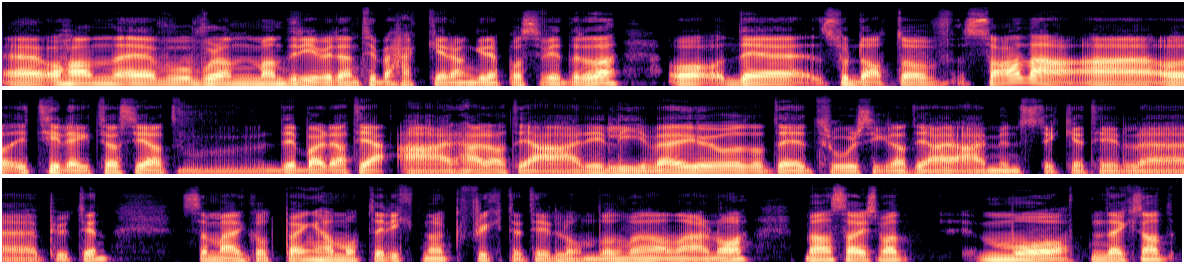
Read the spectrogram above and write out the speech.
eh, og han, eh, hvordan man driver den type hackerangrep osv. Og det Soldatov sa, da, eh, og i tillegg til å si at det er bare det at jeg er her, at jeg er i live, gjør jo at dere tror sikkert at jeg er munnstykket til Putin, som er et godt poeng. Han måtte riktignok flykte til London, hvor han er nå, men han sa liksom at måten Det er ikke sånn at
